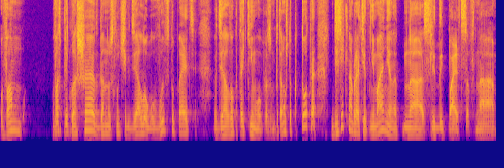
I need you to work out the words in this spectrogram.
э, вам вас приглашают в данном случае к диалогу. Вы вступаете в диалог таким образом. Потому что кто-то действительно обратит внимание на, на следы пальцев, на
